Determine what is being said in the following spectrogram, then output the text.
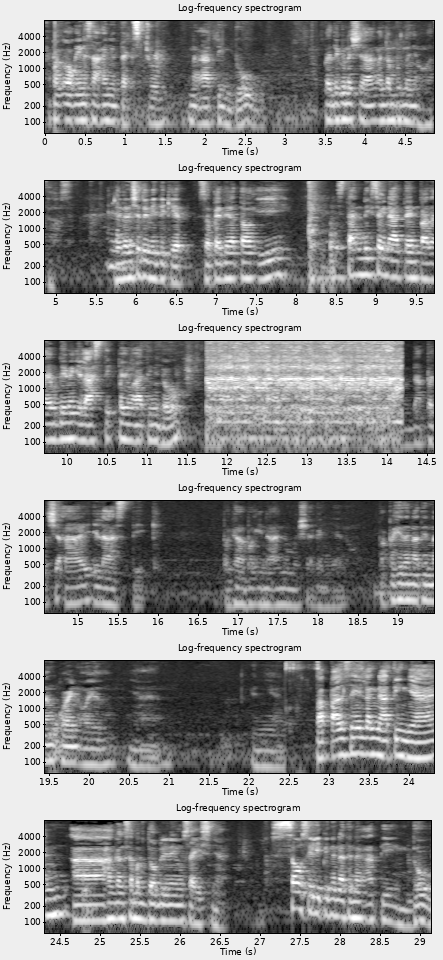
Kapag okay na sa akin yung texture ng ating dough. Pwede ko na siyang, ang lambot na niya. Yan na rin siya dumidikit. So, pwede na itong i- stand mixer natin para gawing elastic pa yung ating dough. Dapat siya ay elastic. Pag habang inaano mo siya, ganyan. Papahitan natin ng corn oil. Yan. Ganyan. Papalsahin lang natin yan ah, hanggang sa magdoble na yung size niya. So, silipin na natin ang ating dough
